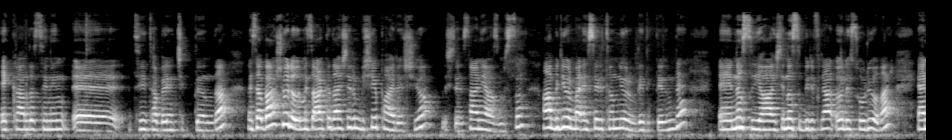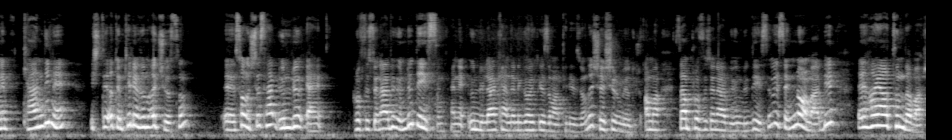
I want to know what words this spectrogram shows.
ekranda senin e, tweet haberin çıktığında mesela ben şöyle oluyorum mesela arkadaşlarım bir şey paylaşıyor işte sen yazmışsın ha biliyorum ben eseri tanıyorum dediklerinde e, nasıl ya işte nasıl biri falan öyle soruyorlar. Yani kendine işte atıyorum televizyonu açıyorsun e, sonuçta sen ünlü yani profesyonel bir ünlü değilsin. Hani ünlüler kendilerini gördükleri zaman televizyonda şaşırmıyordur. Ama sen profesyonel bir ünlü değilsin ve senin normal bir e, hayatın da var.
